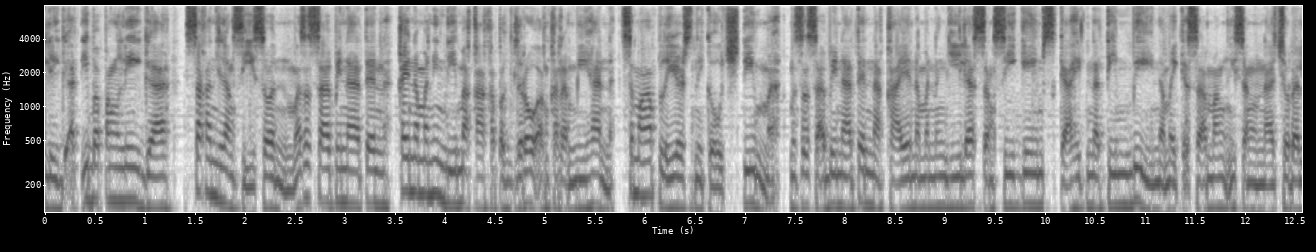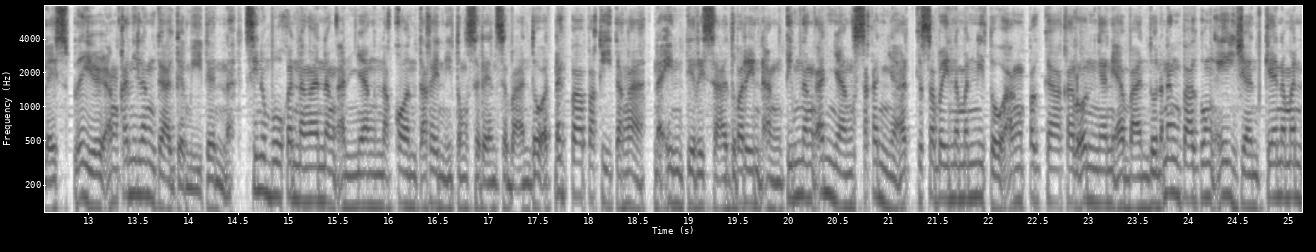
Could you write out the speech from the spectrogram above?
League at iba pang liga sa kanilang season. Masasabi natin kaya naman hindi makakapaglaro ang karamihan sa mga players ni Coach Tim. Masasabi natin na kaya naman ng gilas ang SEA Games kahit na Team B na may kasamang isang naturalized player ang kanilang gagamitin. Sinubukan na nga ng Anyang na kontakin itong si Renzo Bando at nagpapakita nga na interesado pa rin ang team ng Anyang sa kanya at kasabay naman nito ang pagkakaroon nga ni Abando ng bagong agent kaya naman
